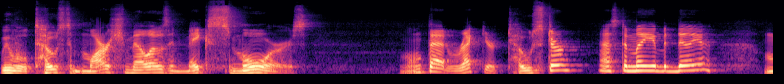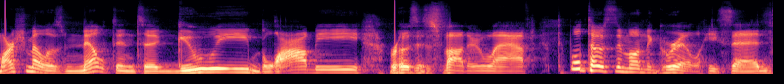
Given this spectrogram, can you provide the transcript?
we will toast marshmallows and make s'mores. Won't that wreck your toaster? asked Amelia Bedelia. Marshmallows melt into gooey, blobby. Rose's father laughed. We'll toast them on the grill, he said.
